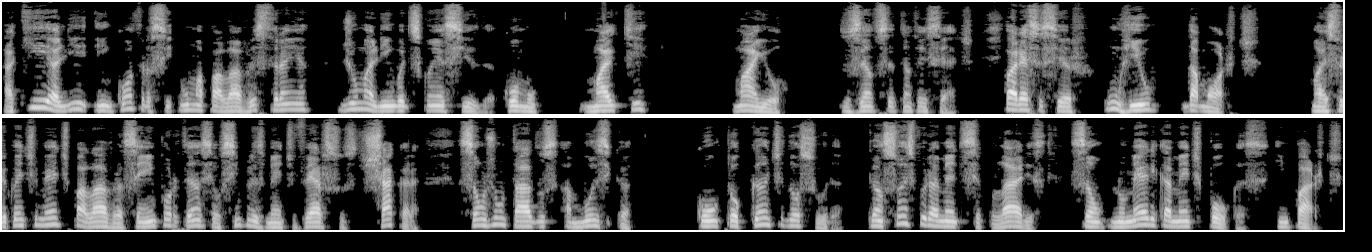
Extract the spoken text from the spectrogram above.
Aqui e ali encontra-se uma palavra estranha de uma língua desconhecida, como Mighty Mayo, 277. Parece ser um rio da morte. Mais frequentemente, palavras sem importância ou simplesmente versos de chácara são juntados à música com tocante doçura. Canções puramente seculares são numericamente poucas, em parte,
